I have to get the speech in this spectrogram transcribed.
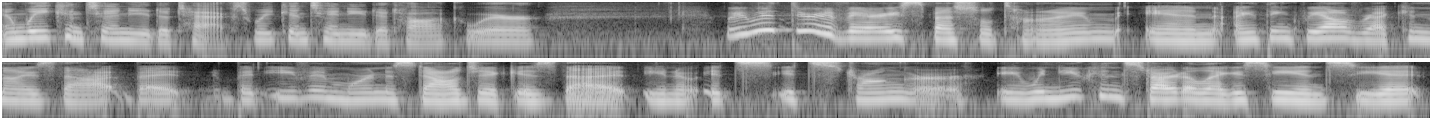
And we continue to text. We continue to talk. We're We went through a very special time, and I think we all recognize that. But but even more nostalgic is that you know it's it's stronger when you can start a legacy and see it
